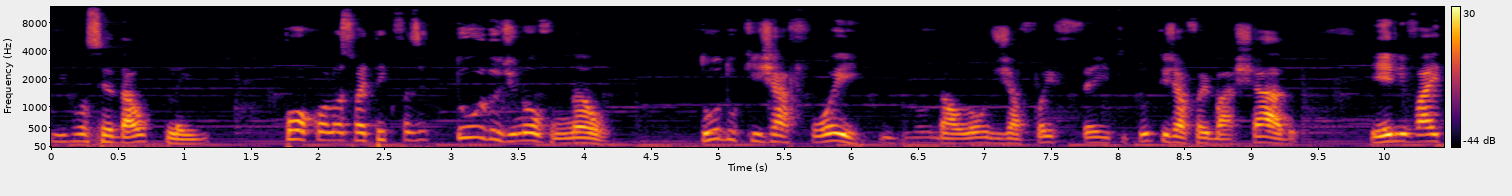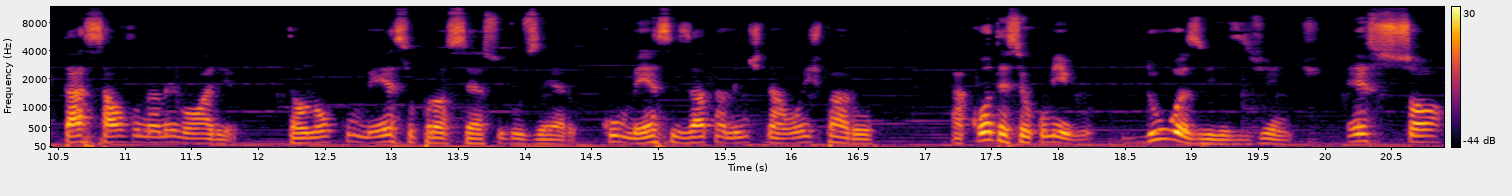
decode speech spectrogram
e você dá o play. Pô, Colosso vai ter que fazer tudo de novo? Não tudo que já foi, o download já foi feito, tudo que já foi baixado, ele vai estar tá salvo na memória. Então não começa o processo do zero, começa exatamente da onde parou. Aconteceu comigo duas vezes, gente. É só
